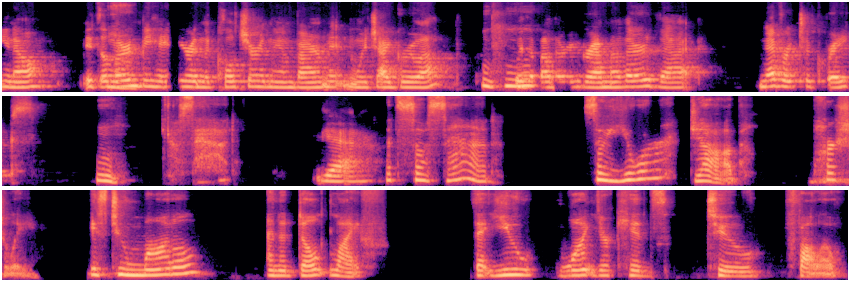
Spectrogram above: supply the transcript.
you know it's a yeah. learned behavior in the culture and the environment in which i grew up mm-hmm. with a mother and grandmother that never took breaks mm. how sad yeah that's so sad so your job partially is to model an adult life that you want your kids to follow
